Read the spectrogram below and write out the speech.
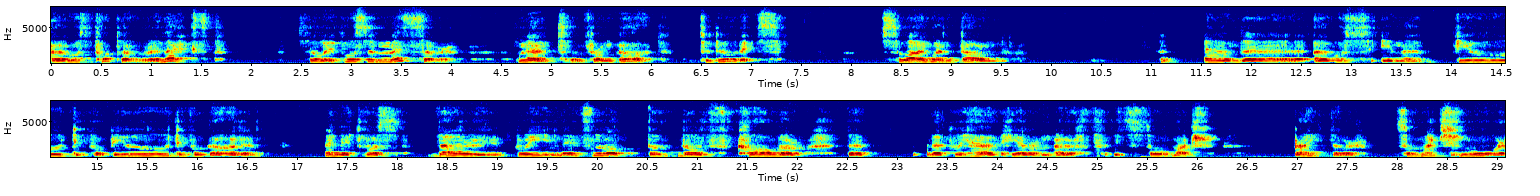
I was totally relaxed. So it was a measurement from God to do this. So I went down and uh, I was in a beautiful, beautiful garden, and it was very green. It's not the, those color that that we have here on Earth. It's so much brighter, so much more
